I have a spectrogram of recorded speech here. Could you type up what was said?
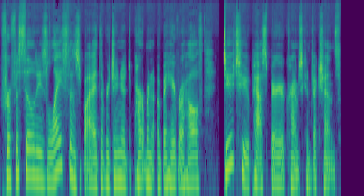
for facilities licensed by the Virginia Department of Behavioral Health due to past barrier crimes convictions.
